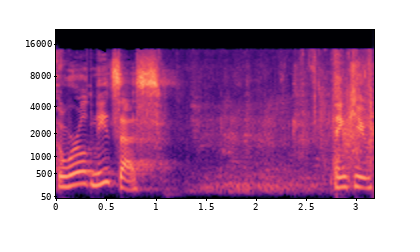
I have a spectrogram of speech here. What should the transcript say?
The world needs us. Thank you.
